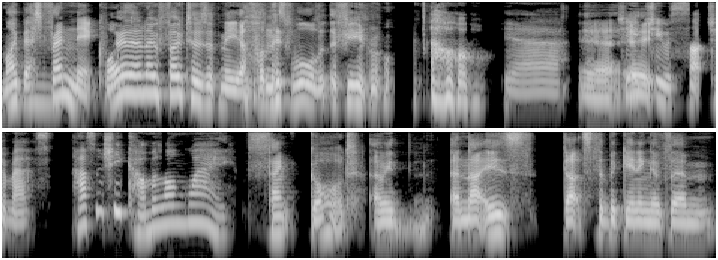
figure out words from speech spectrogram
My best Mm. friend Nic. Why are there no photos of me up on this wall at the funeral? Oh, yeah. Yeah. She, eh, she was such a mess. Hasn't she come a long way? thank God. I mean, and that is that's the beginning of them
